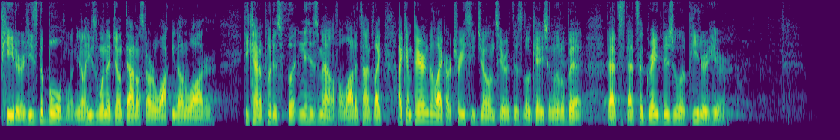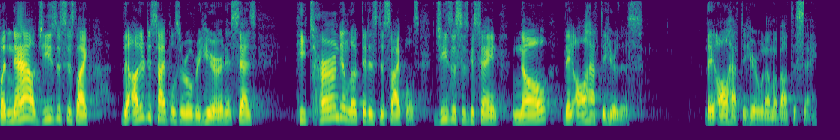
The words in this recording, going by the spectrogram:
Peter. He's the bold one. You know, he's the one that jumped out and started walking on water he kind of put his foot in his mouth a lot of times. Like I compare him to like our Tracy Jones here at this location a little bit. That's, that's a great visual of Peter here. But now Jesus is like, the other disciples are over here, and it says, he turned and looked at his disciples. Jesus is saying, No, they all have to hear this. They all have to hear what I'm about to say.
